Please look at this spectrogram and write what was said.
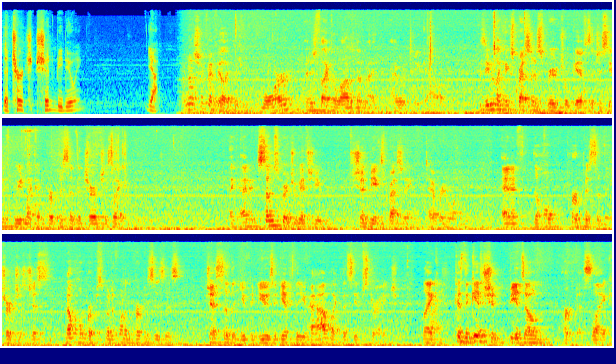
the church should be doing? Yeah. I'm not sure if I feel like there's more. I just feel like a lot of them I, I would take out. Because even like expressing spiritual gifts, it just seems weird. Like a purpose of the church is like, like I, some spiritual gifts you should be expressing to everyone. And if the whole purpose of the church is just not the whole purpose, but if one of the purposes is just so that you can use a gift that you have, like that seems strange. Like, because the gift should be its own purpose, like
